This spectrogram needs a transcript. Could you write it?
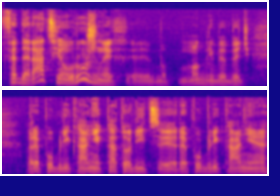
federacją różnych, y, bo mogliby być republikanie katolicy, republikanie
